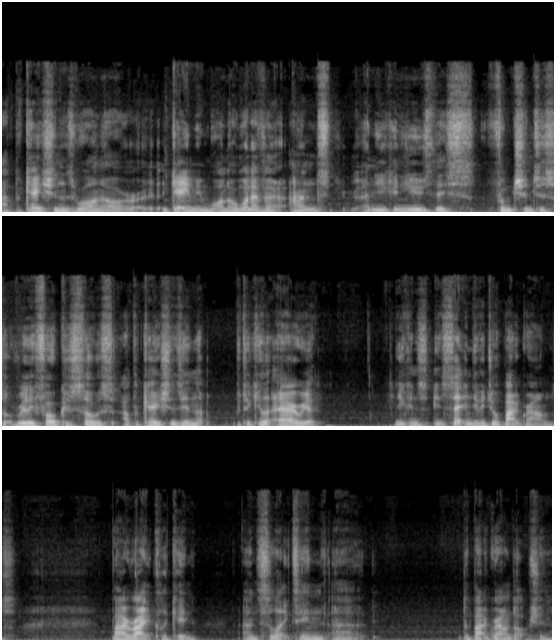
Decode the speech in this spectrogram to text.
applications one or a gaming one or whatever. And and you can use this function to sort of really focus those applications in that particular area. You can set individual backgrounds by right clicking and selecting uh, the background option.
